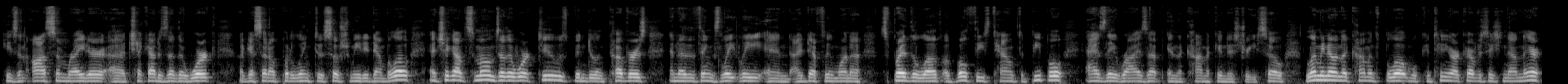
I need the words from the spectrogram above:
He's an awesome writer. Uh, check out his other work. Like I said, I'll put a link to his social media down below. And check out Simone's other work too, who's been doing covers and other things lately. And I definitely want to spread the love of both these talented people as they rise up in the comic industry. So let me know in the comments below, and we'll continue our conversation down there.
